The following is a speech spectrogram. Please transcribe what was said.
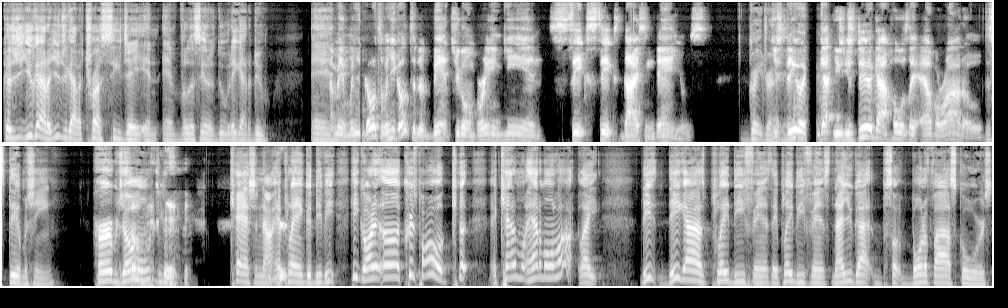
because you gotta you just gotta trust CJ and and Valanciunas to do what they gotta do, and I mean, when you go to when you go to the bench, you're gonna bring in six six Dyson Daniels. great draft. You still got you, you still got Jose Alvarado. the steel machine, Herb Jones be cashing out and playing good DV. He guarded uh Chris Paul and had him, had him on lock. Like these these guys play defense. They play defense. Now you got some bona fide scores.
